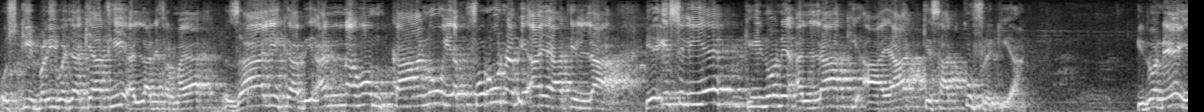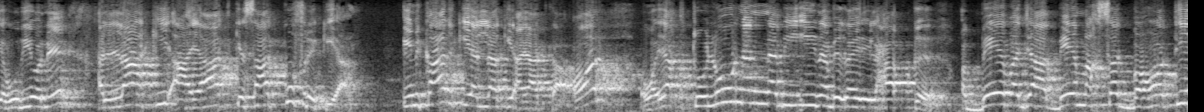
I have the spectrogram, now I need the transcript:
اس کی بڑی وجہ کیا تھی؟ اللہ نے فرمایا ذالک بانہم کانوا یکفرون بآیات اللہ یہ اس لیے کہ انہوں نے اللہ کی آیات کے ساتھ کفر کیا۔ انہوں نے یہودیوں نے اللہ کی آیات کے ساتھ کفر کیا انکار کیا اللہ کی آیات کا اور وَيَقْتُلُونَ النَّبِيِّينَ بِغَيْرِ اور بے وجہ بے مقصد بہت ہی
